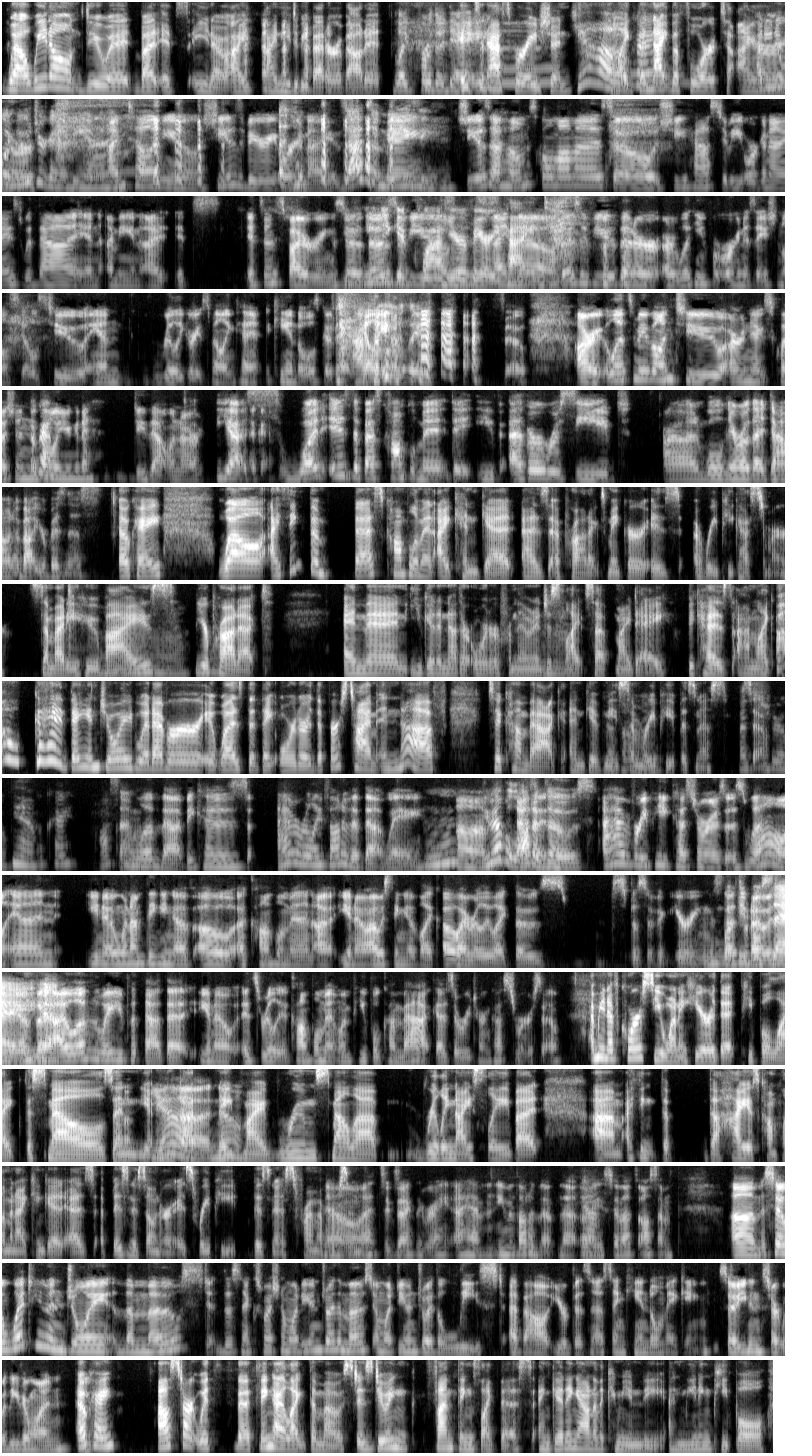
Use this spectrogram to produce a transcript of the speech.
Well, we don't do it, but it's you know I I need to be better about it. like for the day It's an aspiration, yeah, like the night before to iron. how do you know what or- mood you're gonna be in I'm telling you, she is very organized. that's okay? amazing She is a homeschool mama, so she has to be organized with that. And I mean, I it's it's inspiring. So need to those give of you, classes. You're very I kind. know those of you that are are looking for organizational skills too, and really great smelling ca- candles, go talk to Kelly. Absolutely. So, all right, let's move on to our next question. Okay. Nicole, you're gonna do that one. All right. Yes. Okay. What is the best compliment that you've ever received? And we'll narrow that down about your business. Okay. Well, I think the best compliment I can get as a product maker is a repeat customer, somebody who buys Ah, your product and then you get another order from them and it just Mhm. lights up my day because I'm like, "Oh, good. They enjoyed whatever it was that they ordered the first time enough to come back and give me some repeat business." That's so, true. yeah. Okay. Awesome. I love that because I haven't really thought of it that way. Mhm. Um, you have a lot as of those. I have repeat customers as well, and you know, when I'm thinking of oh, a compliment, I you know, I was thinking of like, oh, I really like those specific earrings. What That's what I people was thinking say, of. But yeah. I love the way you put that. That you know, it's really a compliment when people come back as a return customer. So I mean, of course, you want to hear that people like the smells and you know, yeah, that made my room smell up really nicely. But um, I think the the highest compliment I can get as a business owner is repeat business from a no, person. that's exactly right. I haven't even thought of that that Yeah. way. So that's awesome. Um, so what do you enjoy the most? This next question, what do you enjoy the most and what do you enjoy the least about your business and candle making? So you can start with either one. Okay. I'll start with the thing I like the most is doing fun things like this and getting out in the community and meeting people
